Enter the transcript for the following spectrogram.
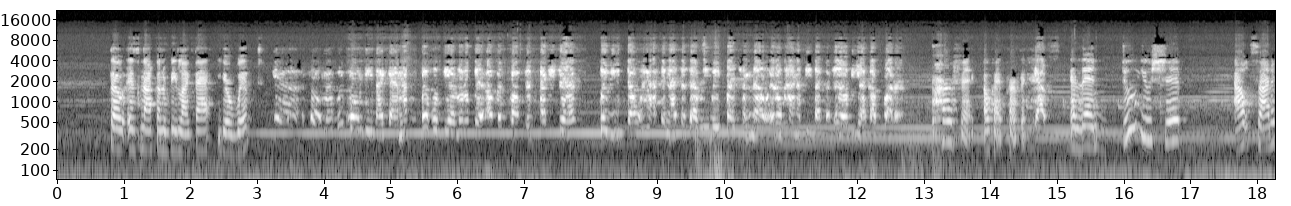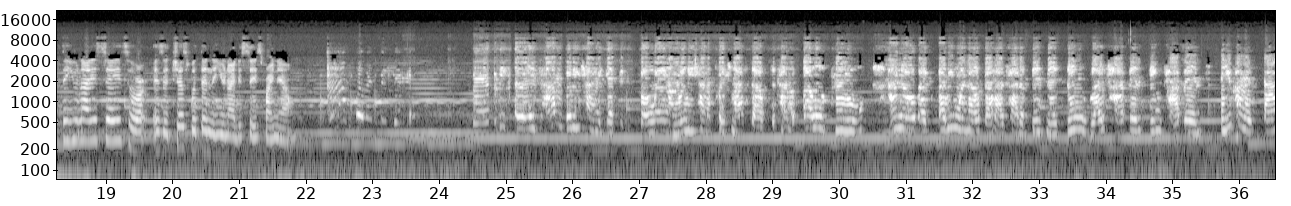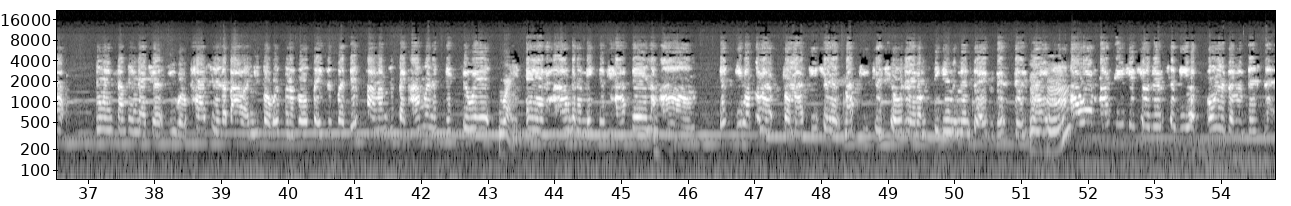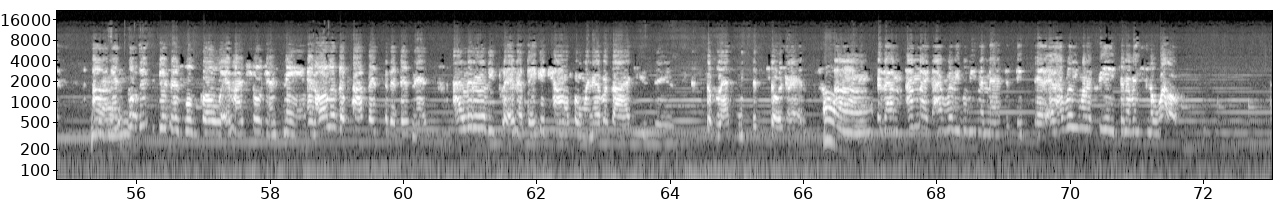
So it's not going to be like that. You're whipped. Yeah. So my whip won't be like that. My whip will be a little bit of a softer texture, but you don't have to necessarily wait for it to melt. It'll kind of be like a, it'll be like a butter. Perfect. Okay, perfect. Yep. And then, do you ship outside of the United States, or is it just within the United States right now? I'm willing to ship it because I'm really trying to get this going. I'm really trying to push myself to kind of follow through. I know, like everyone else that has had a business, things, life happens, things happen, and you kind of stop doing something that you you were passionate about and you thought was going to go places. But this time, I'm just like, I'm going to stick to it, Right. and I'm going to make this happen. Um, just even for my for my future my future children, I'm speaking them into existence. Right? Mhm. I want my future children to be owners of a business. Um, and so this business will go in my children's name, and all of the profits for the business, I literally put in a bank account for whenever God chooses to bless me with children. Oh. Because I'm, I'm like, I really believe in manifestation, and I really want to create generational wealth.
